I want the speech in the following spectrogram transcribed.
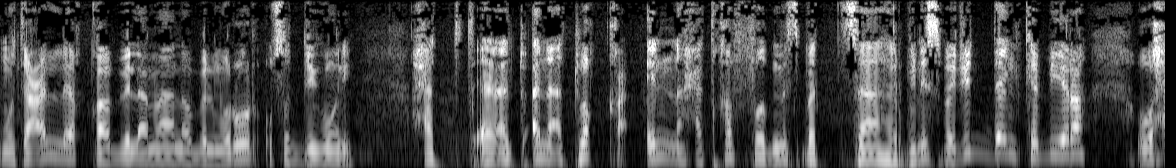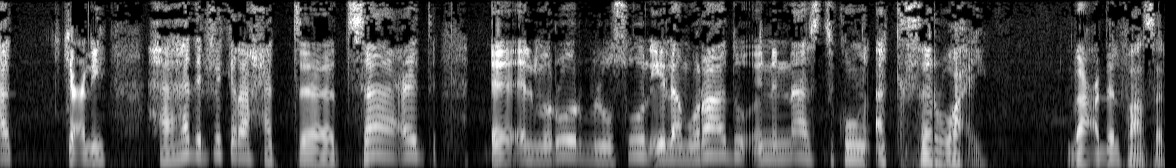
متعلقة بالأمانة وبالمرور وصدقوني حت أنا أتوقع إنها حتخفض نسبة ساهر بنسبة جدا كبيرة وحت يعني هذه الفكرة حتساعد آه، المرور بالوصول إلى مراده إن الناس تكون أكثر وعي. بعد الفاصل.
